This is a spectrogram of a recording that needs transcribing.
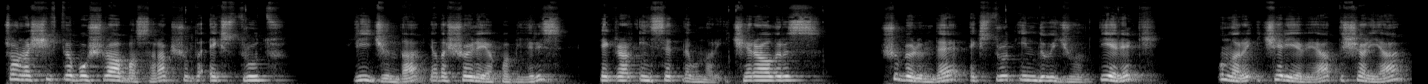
Sonra Shift ve boşluğa basarak şurada Extrude Region'da ya da şöyle yapabiliriz. Tekrar Inset ile bunları içeri alırız. Şu bölümde Extrude Individual diyerek bunları içeriye veya dışarıya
